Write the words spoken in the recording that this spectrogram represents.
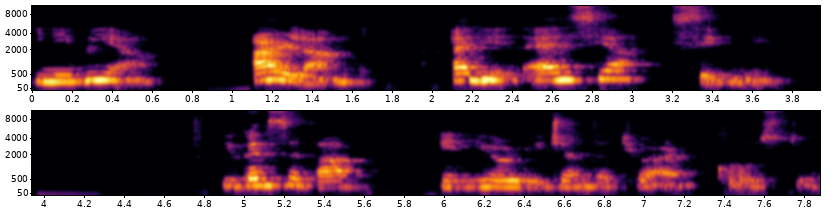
in EMEA, Ireland, and in Asia, Sydney. You can set up in your region that you are close to.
